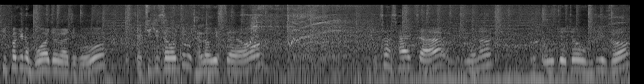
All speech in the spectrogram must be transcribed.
뒷바퀴는 모아져 가지고 자 직진성을 조금 잘 나오겠어요. 그쵸? 살짝 보시면은 이쪽 이쪽 움직여서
